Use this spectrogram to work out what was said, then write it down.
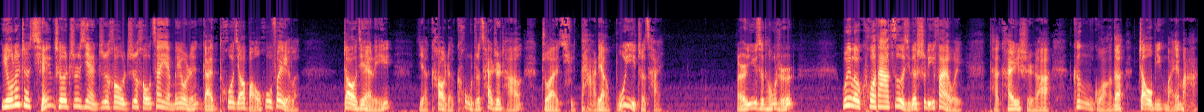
有了这前车之鉴之后，之后再也没有人敢拖交保护费了。赵建林也靠着控制菜市场赚取大量不义之财。而与此同时，为了扩大自己的势力范围，他开始啊更广的招兵买马，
